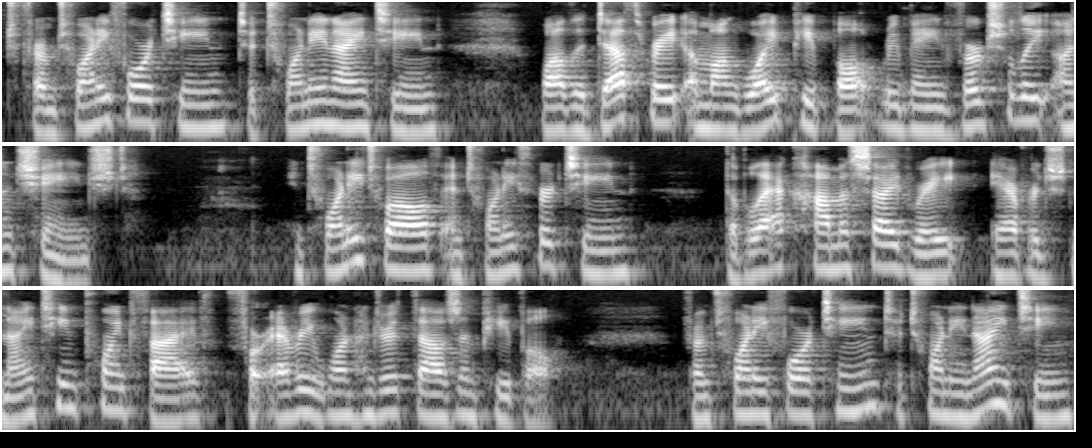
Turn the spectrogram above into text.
from 2014 to 2019, while the death rate among white people remained virtually unchanged. In 2012 and 2013, the black homicide rate averaged 19.5 for every 100,000 people. From 2014 to 2019,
